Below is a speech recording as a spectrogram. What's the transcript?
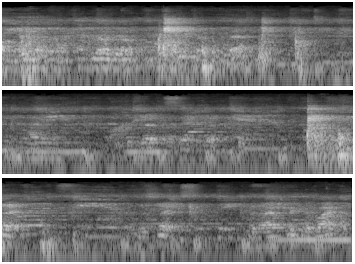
I know, Because I picked the right one.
